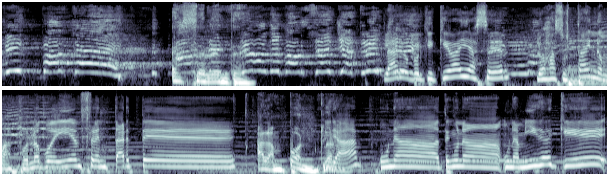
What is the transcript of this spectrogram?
pickpocket! Excelente. ¡Attenzione, borseggiatrici! Claro, porque ¿qué vais a hacer? Los asustáis nomás, pues no podéis enfrentarte. A lampón, claro. Mira, una, tengo una, una amiga que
